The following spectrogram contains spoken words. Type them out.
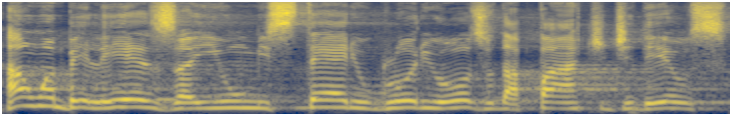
Há uma beleza e um mistério glorioso da parte de Deus,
